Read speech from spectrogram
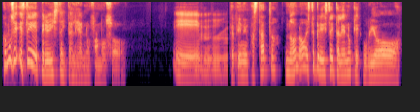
¿Cómo se, este periodista italiano famoso? Eh, Pepino Impastato. No, no, este periodista italiano que cubrió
